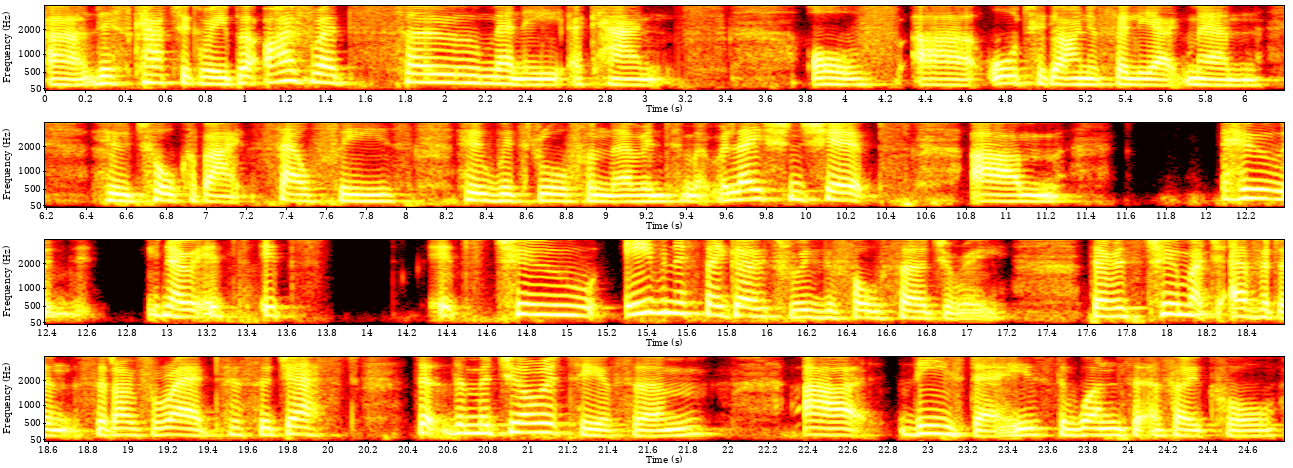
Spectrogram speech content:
uh, this category, but I've read so many accounts of uh, autogynephiliac men who talk about selfies, who withdraw from their intimate relationships, um, who you know it's it's it's too even if they go through the full surgery there is too much evidence that i've read to suggest that the majority of them uh, these days the ones that are vocal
